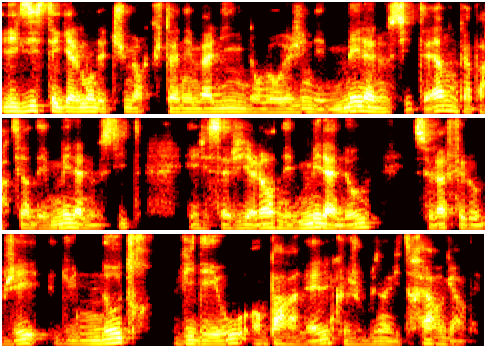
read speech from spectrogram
Il existe également des tumeurs cutanées malignes dont l'origine est mélanocytaire, donc à partir des mélanocytes, et il s'agit alors des mélanomes. Cela fait l'objet d'une autre vidéo en parallèle que je vous inviterai à regarder.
